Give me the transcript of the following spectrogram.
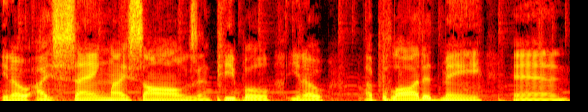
you know i sang my songs and people you know applauded me and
